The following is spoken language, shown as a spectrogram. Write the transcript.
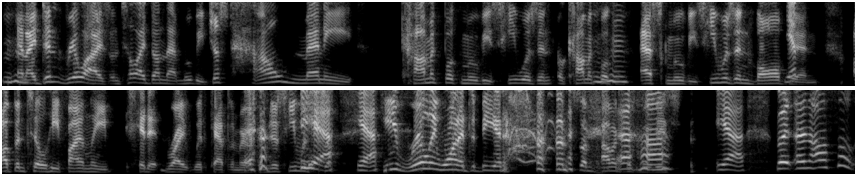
Mhm. and I didn't realize until I'd done that movie just how many comic book movies he was in or comic book Mhm. esque movies he was involved Yep. in up until he finally hit it right with Captain America. Just he was so- yeah, yeah, he really wanted to be in some comic book Uh-huh. movies. yeah. But and also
